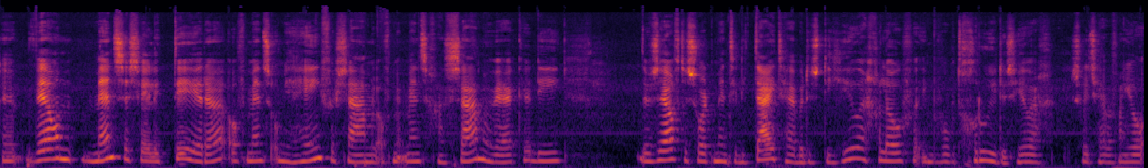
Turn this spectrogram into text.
uh, wel mensen selecteren of mensen om je heen verzamelen of met mensen gaan samenwerken die dezelfde soort mentaliteit hebben. Dus die heel erg geloven in bijvoorbeeld groei. Dus heel erg zoiets hebben van, joh,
